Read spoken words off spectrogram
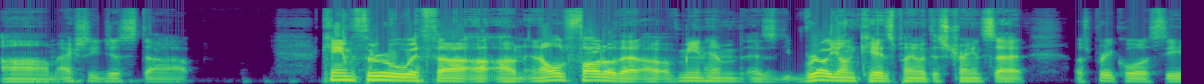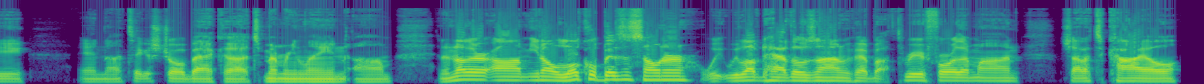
Um, actually, just uh, came through with uh, an old photo that of me and him as real young kids playing with this train set. It was pretty cool to see and uh, take a stroll back uh, to memory lane. Um, and another, um, you know, local business owner. We, we love to have those on. We've had about three or four of them on. Shout out to Kyle.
